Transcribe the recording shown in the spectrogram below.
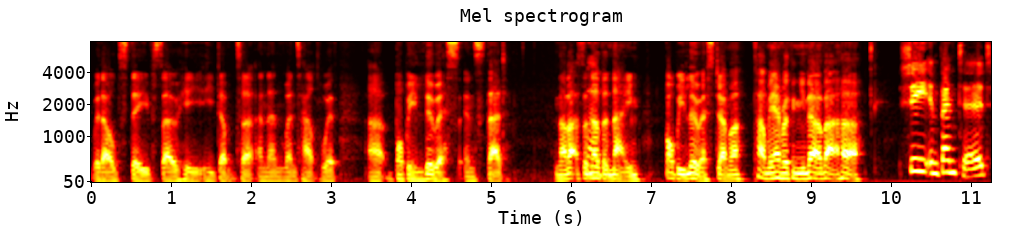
with old Steve. So he he dumped her and then went out with uh, Bobbi Lewis instead. Now that's Well- another name, Bobbi Lewis. Gemma, tell me everything you know about her. she invented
